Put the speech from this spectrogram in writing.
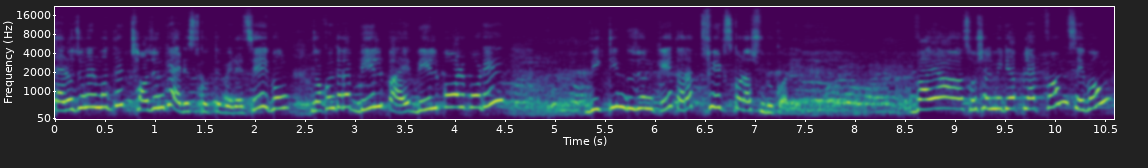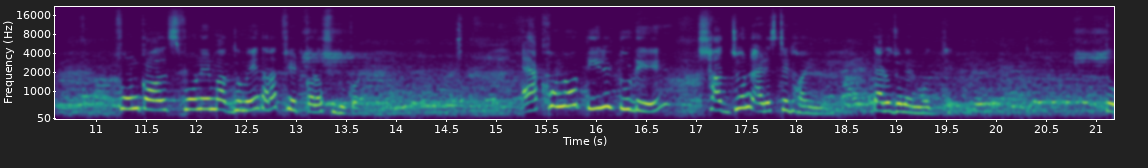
তেরো জনের মধ্যে ছজনকে অ্যারেস্ট করতে পেরেছে এবং যখন তারা বেল পায় বেল পাওয়ার পরে ভিকটিম দুজনকে তারা থ্রেটস করা শুরু করে ভায়া সোশ্যাল মিডিয়া প্ল্যাটফর্মস এবং ফোন কলস ফোনের মাধ্যমে তারা থ্রেট করা শুরু করে। এখনও টিল টুডে সাতজন অ্যারেস্টেড হয়নি, তেরো জনের মধ্যে। তো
